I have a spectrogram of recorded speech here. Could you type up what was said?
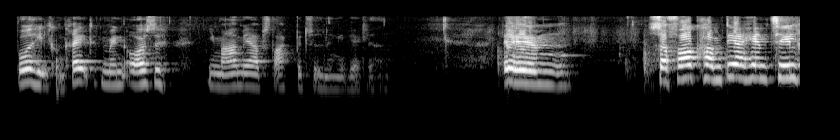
Både helt konkret, men også i meget mere abstrakt betydning i virkeligheden. Øhm, så for at komme derhen til,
